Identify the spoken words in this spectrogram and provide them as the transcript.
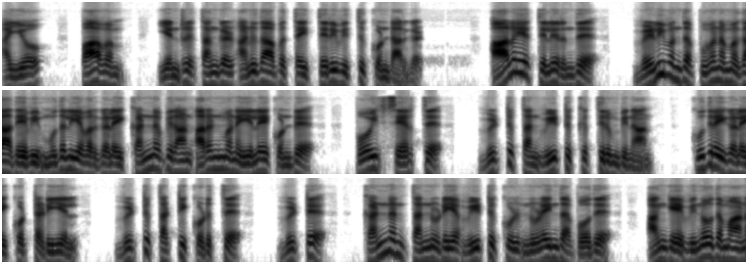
ஐயோ பாவம் என்று தங்கள் அனுதாபத்தை தெரிவித்துக் கொண்டார்கள். ஆலயத்திலிருந்து வெளிவந்த புவனமகாதேவி முதலியவர்களை கண்ணபிரான் அரண்மனையிலே கொண்டு போய் சேர்த்து விட்டு தன் வீட்டுக்கு திரும்பினான். குதிரைகளை கொட்டடியில் விட்டு தட்டி கொடுத்து விட்டு கண்ணன் தன்னுடைய வீட்டுக்குள் நுழைந்த போது அங்கே வினோதமான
